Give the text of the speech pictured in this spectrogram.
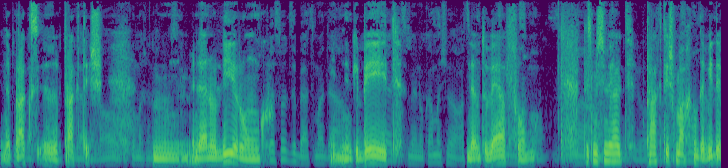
in der Praxis, also praktisch, in der Annullierung, in dem Gebet, in der Unterwerfung. Das müssen wir halt praktisch machen. Der Wille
